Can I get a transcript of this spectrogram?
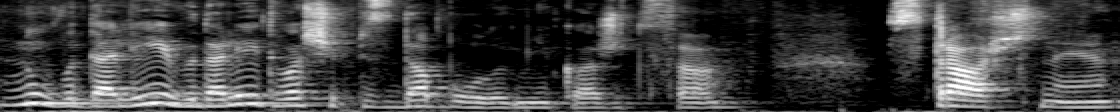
Ну, водолеи, водолеи это вообще пиздоболы, мне кажется, страшные.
